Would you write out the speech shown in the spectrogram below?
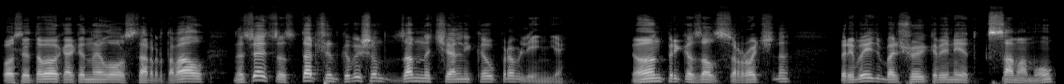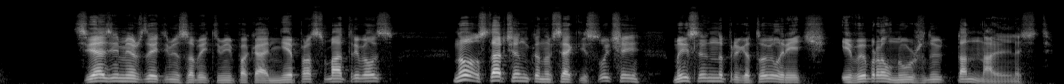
после того, как НЛО стартовал, на связь со Старченко вышел замначальника управления. Он приказал срочно прибыть в большой кабинет к самому. Связи между этими событиями пока не просматривалось, но Старченко на всякий случай мысленно приготовил речь и выбрал нужную тональность.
